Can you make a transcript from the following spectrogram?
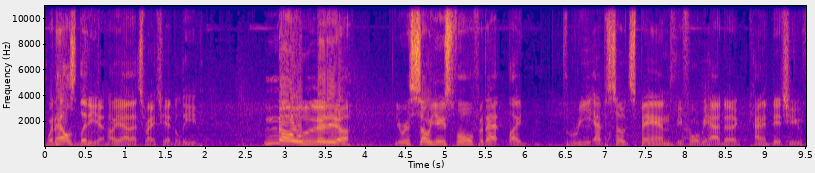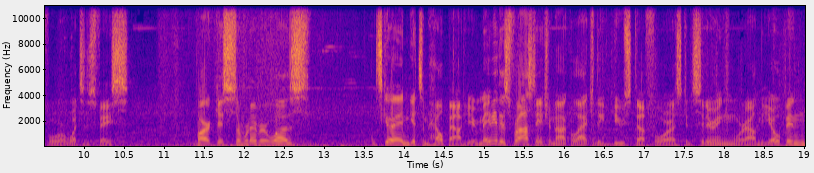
Where the hell's Lydia? Oh yeah, that's right. She had to leave. No, Lydia! You were so useful for that, like, three episode span before we had to kind of ditch you for what's-his-face. Farkas or whatever it was. Let's go ahead and get some help out here. Maybe this Frost Atronach will actually do stuff for us, considering we're out in the open,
